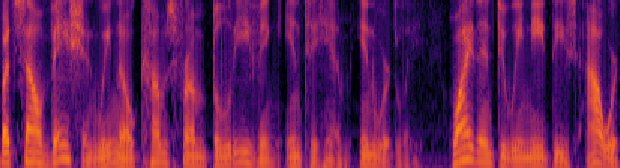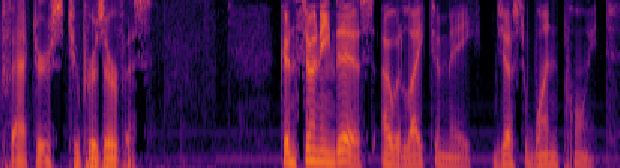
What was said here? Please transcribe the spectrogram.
But salvation, we know, comes from believing into Him inwardly. Why then do we need these outward factors to preserve us? Concerning this, I would like to make just one point.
